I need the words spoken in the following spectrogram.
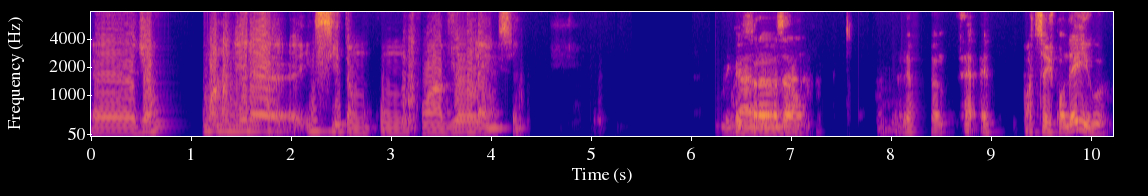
é, de alguma maneira, incitam com, com a violência. Obrigado. É, Pode responder, Igor?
